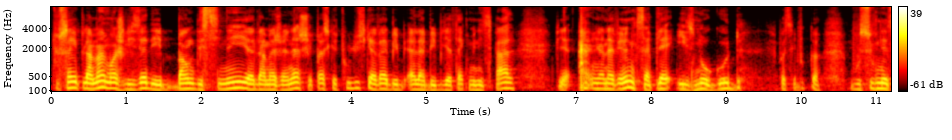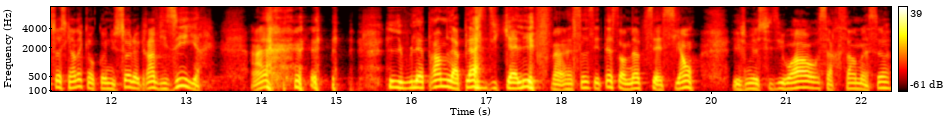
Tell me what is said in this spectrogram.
Tout simplement, moi, je lisais des bandes dessinées euh, dans ma jeunesse. J'ai presque tout lu ce qu'il y avait à la bibliothèque municipale. Puis, il y en avait une qui s'appelait Is No Good. Je ne sais pas si vous vous, souvenez de ça. Est-ce qu'il y en a qui ont connu ça, le grand vizir? Hein? il voulait prendre la place du calife. Hein. Ça, c'était son obsession. Et je me suis dit, waouh, ça ressemble à ça.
